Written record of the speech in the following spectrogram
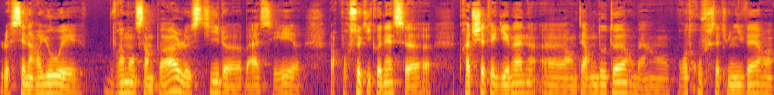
le scénario est vraiment sympa. Le style, euh, bah, c'est. Euh, alors pour ceux qui connaissent Pratchett et Gaiman en termes d'auteur, ben, on retrouve cet univers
